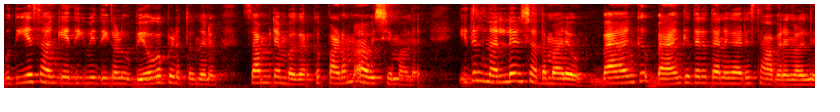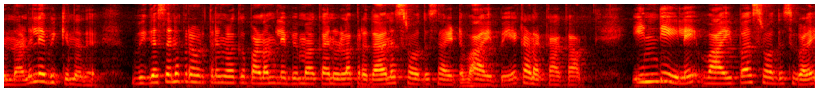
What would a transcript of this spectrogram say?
പുതിയ സാങ്കേതിക വിദ്യകൾ ഉപയോഗപ്പെടുത്തുന്നതിനും സംരംഭകർക്ക് പണം ആവശ്യമാണ്. ഇതിൽ നല്ലൊരു ശതമാനവും ബാങ്ക് ബാങ്ക് ഇതര ധനകാര്യ സ്ഥാപനങ്ങളിൽ നിന്നാണ് ലഭിക്കുന്നത്. വികസന പ്രവർത്തനങ്ങൾക്ക് പണം ലഭ്യമാക്കാനുള്ള പ്രധാന സ്രോതസ്സായിട്ട് വായ്പയെ കണക്കാക്കാം. ഇന്ത്യയിലെ വായ്പാ സ്രോതസ്സുകളെ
